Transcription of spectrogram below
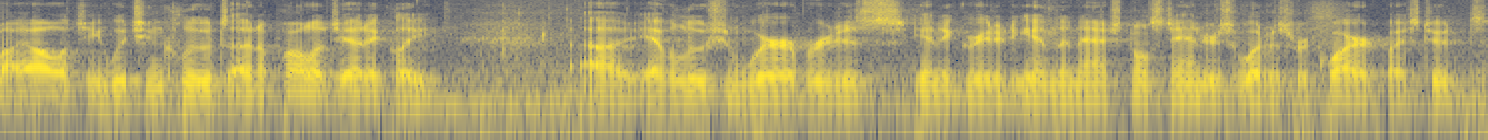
biology, which includes unapologetically uh, evolution wherever it is integrated in the national standards, what is required by students.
